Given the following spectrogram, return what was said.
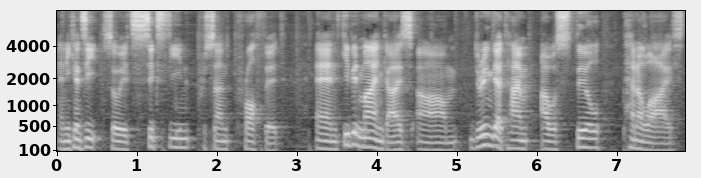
and you can see, so it's 16% profit. And keep in mind guys, um, during that time I was still penalized.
